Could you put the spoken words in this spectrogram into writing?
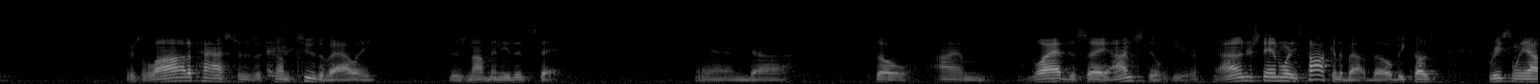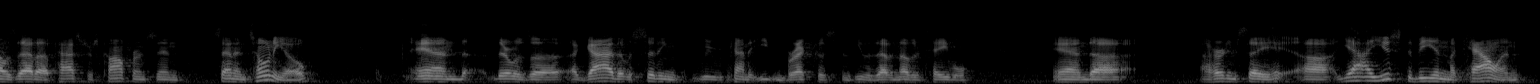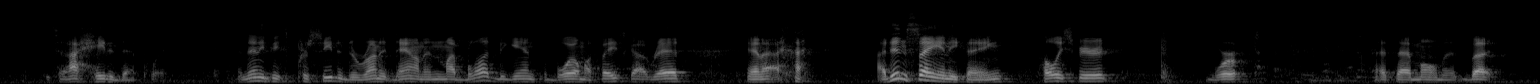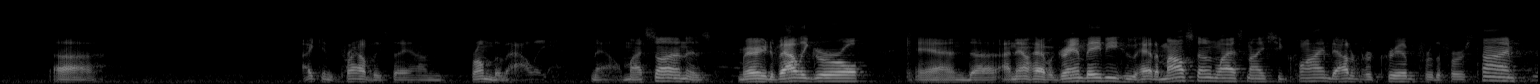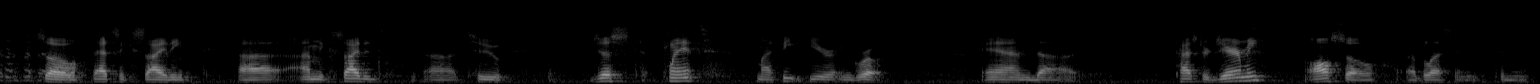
there's a lot of pastors that come to the valley, there's not many that stay. And uh, so I'm glad to say I'm still here. I understand what he's talking about, though, because recently I was at a pastor's conference in San Antonio, and there was a, a guy that was sitting, we were kind of eating breakfast, and he was at another table. And uh, I heard him say, uh, Yeah, I used to be in McAllen. He said, I hated that place. And then he be- proceeded to run it down, and my blood began to boil. My face got red. And I, I didn't say anything. Holy Spirit worked at that moment. But uh, I can proudly say I'm from the valley now. My son is married a valley girl, and uh, I now have a grandbaby who had a milestone last night. She climbed out of her crib for the first time, so that's exciting. Uh, I'm excited uh, to just plant my feet here and grow. And uh, Pastor Jeremy, also a blessing to me.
